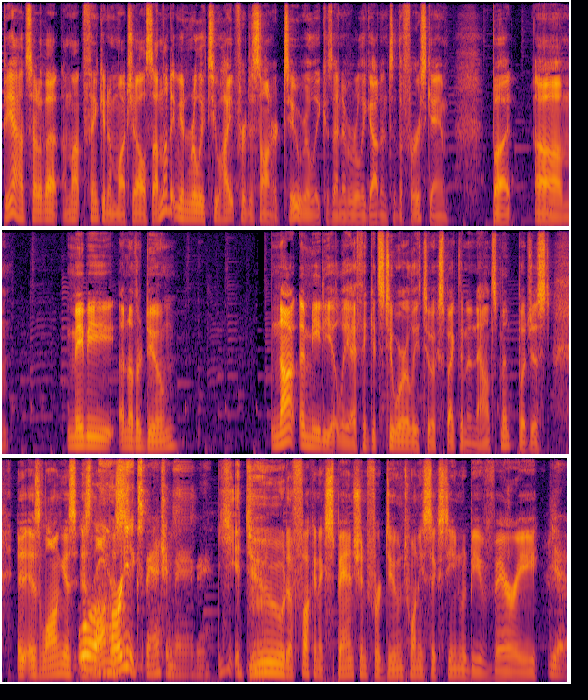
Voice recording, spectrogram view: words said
but yeah, outside of that, I'm not thinking of much else. I'm not even really too hyped for Dishonored 2, really, because I never really got into the first game. But um, maybe another Doom. Not immediately. I think it's too early to expect an announcement, but just as long as as Or a long hardy as expansion, maybe. Yeah, dude, a fucking expansion for Doom 2016 would be very Yeah.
